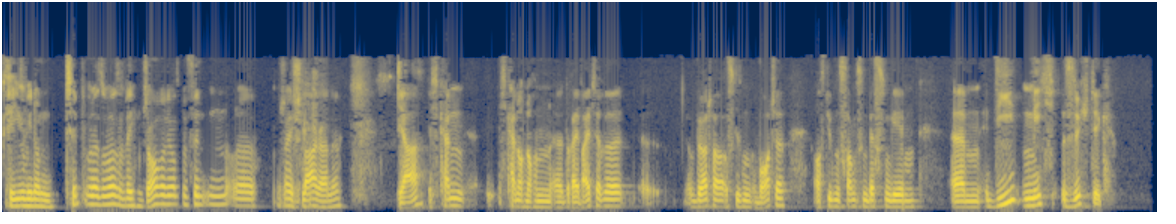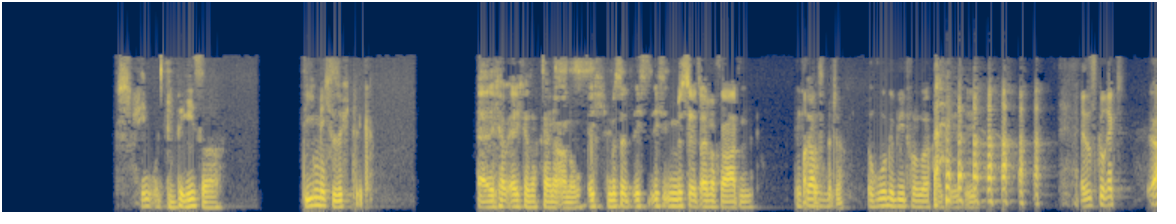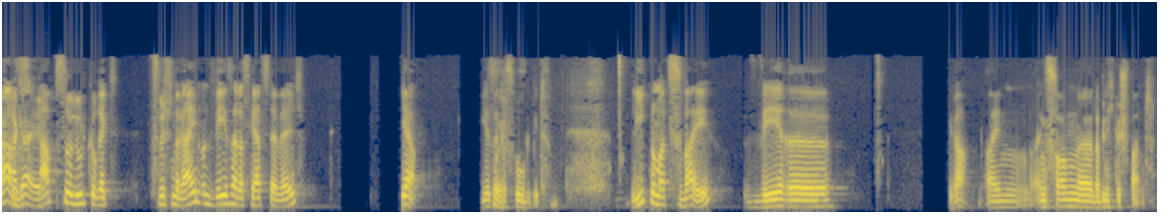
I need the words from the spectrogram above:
Kriege ich irgendwie noch einen Tipp oder sowas, in welchem Genre wir uns befinden? Oder wahrscheinlich Schlager, ne? Ja, ich kann, ich kann auch noch ein, äh, drei weitere äh, Wörter aus diesem Worte aus diesem Song zum Besten geben. Ähm, die mich süchtig. Schein und Weser. Die mich süchtig. Äh, ich habe ehrlich gesagt keine Ahnung. Ich müsste jetzt, ich, ich müsste jetzt einfach raten. Ich glaube, bitte. Ruhrgebiet von Welcome Es ist korrekt. Ja, es geil. absolut korrekt. Zwischen Rhein und Weser das Herz der Welt. Ja, ihr seid cool. das Ruhrgebiet. Lied Nummer zwei wäre ja ein, ein Song, äh, da bin ich gespannt.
